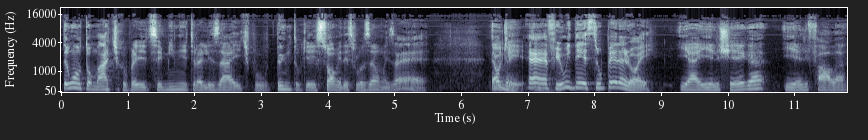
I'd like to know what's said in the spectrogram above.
tão automático pra ele se miniaturalizar e, tipo, tanto que ele some da explosão, mas é. É Tudo ok. bem, é filme de super-herói. E aí ele chega e ele fala:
